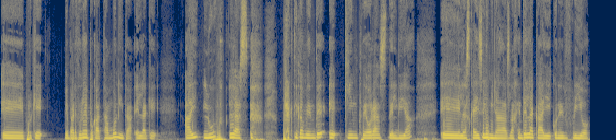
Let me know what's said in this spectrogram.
eh, porque me parece una época tan bonita en la que hay luz las prácticamente 15 eh, horas del día, las calles iluminadas, la gente en la calle con el frío,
